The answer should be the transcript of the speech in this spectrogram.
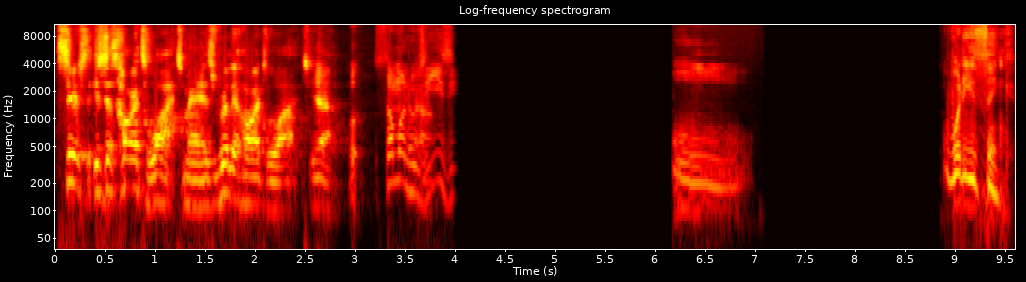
seriously, it's just hard to watch, man. It's really hard to watch. Yeah. Well, someone who's easy. Ooh. What do you think?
